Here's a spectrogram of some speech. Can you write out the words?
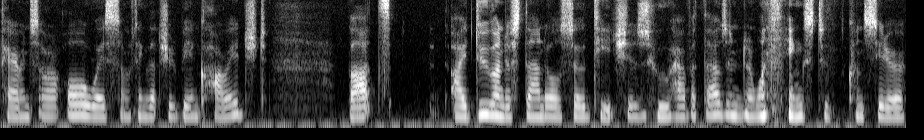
parents are always something that should be encouraged. But I do understand also teachers who have a thousand and one things to consider,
